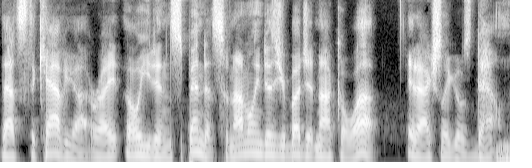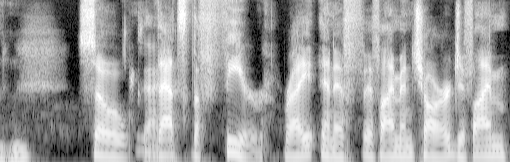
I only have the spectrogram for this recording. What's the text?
That's the caveat, right? Oh, you didn't spend it. So not only does your budget not go up, it actually goes down. Mhm. So Exactly. that's the fear, right? And if if I'm in charge, if I'm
